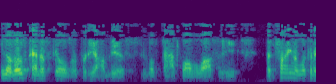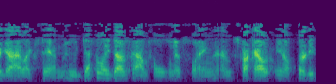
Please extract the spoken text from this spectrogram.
you know, those kind of skills are pretty obvious, both fastball velocity. But trying to look at a guy like Stanton, who definitely does have holes in his swing and struck out, you know, 30%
